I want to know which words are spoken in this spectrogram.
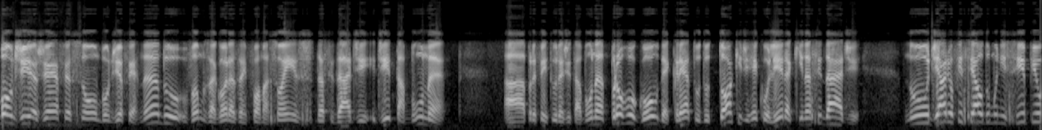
Bom dia, Jefferson. Bom dia, Fernando. Vamos agora às informações da cidade de Itabuna. A Prefeitura de Itabuna prorrogou o decreto do toque de recolher aqui na cidade. No Diário Oficial do município,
